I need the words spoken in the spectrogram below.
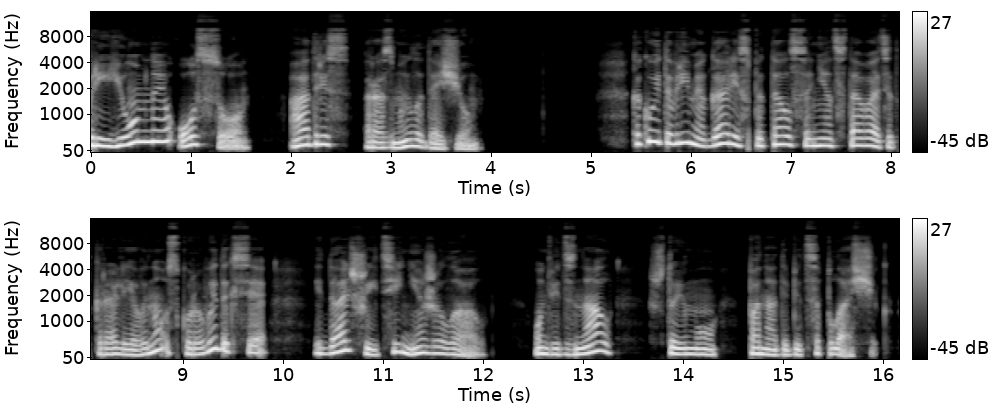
«Приемная ОСО». Адрес размыло дождем. Какое-то время Гарри пытался не отставать от королевы, но скоро выдохся и дальше идти не желал. Он ведь знал, что ему понадобится плащик.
